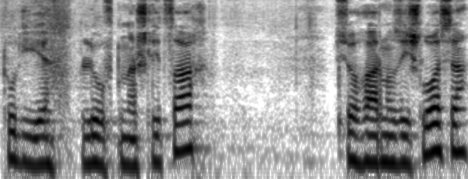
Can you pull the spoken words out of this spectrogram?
Тут є люфт на шліцах. Все гарно зійшлося.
